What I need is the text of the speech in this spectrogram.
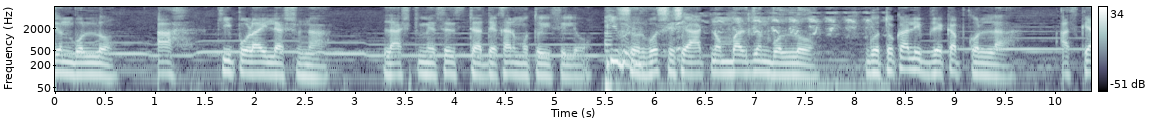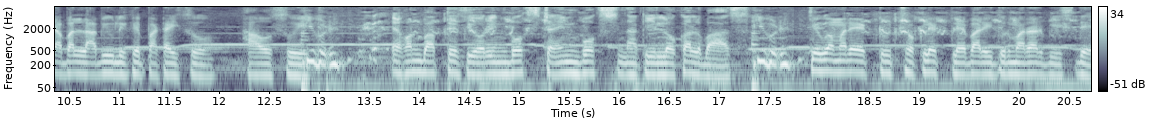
জন বলল আহ কি পড়াইলা শোনা লাস্ট মেসেজটা দেখার মতোই ছিল। সর্বশেষে আট নম্বর জন বলল গতকালই ব্রেকআপ করলা। আজকে আবার লাভ ইউ লিখে পাঠাইছো। হাউ সুইট এখন ভাবতেছি ওর ইনবক্স নাকি লোকাল বাস কেউ আমারে একটু চকলেট ফ্লেভার ইঁদুর মারার বিষ দে।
